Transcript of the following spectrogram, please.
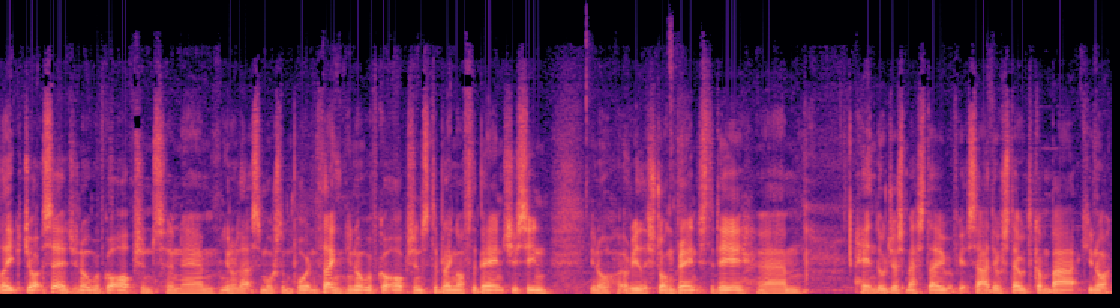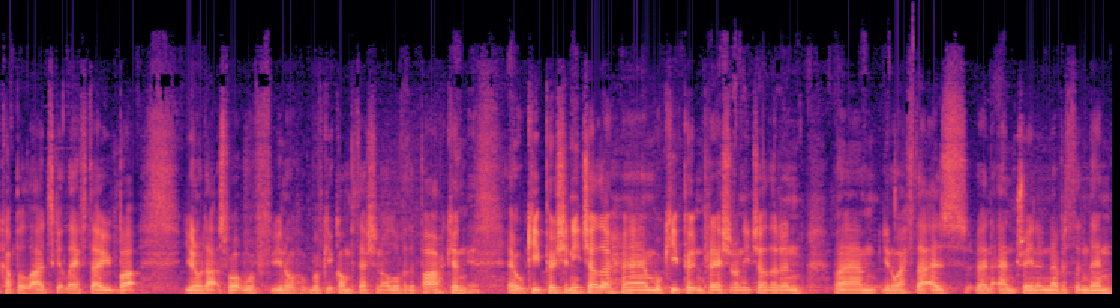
like Jot said, you know, we've got options, and um, you know that's the most important thing. You know, we've got options to bring off the bench. You've seen, you know, a really strong bench today. Um, Hendo just missed out. We've got Sadio still to come back. You know, a couple of lads get left out, but you know that's what we've you know we've got competition all over the park, and yeah. it will keep pushing each other. and um, we'll keep putting pressure on each other, and um, you know if that is and, training and everything, then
